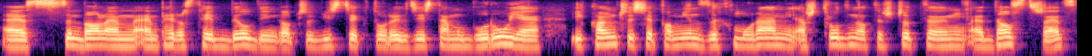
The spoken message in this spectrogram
e, z symbolem Empire State Building oczywiście, który gdzieś tam góruje i kończy się pomiędzy chmurami, aż trudno te szczyty e, dostrzec.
